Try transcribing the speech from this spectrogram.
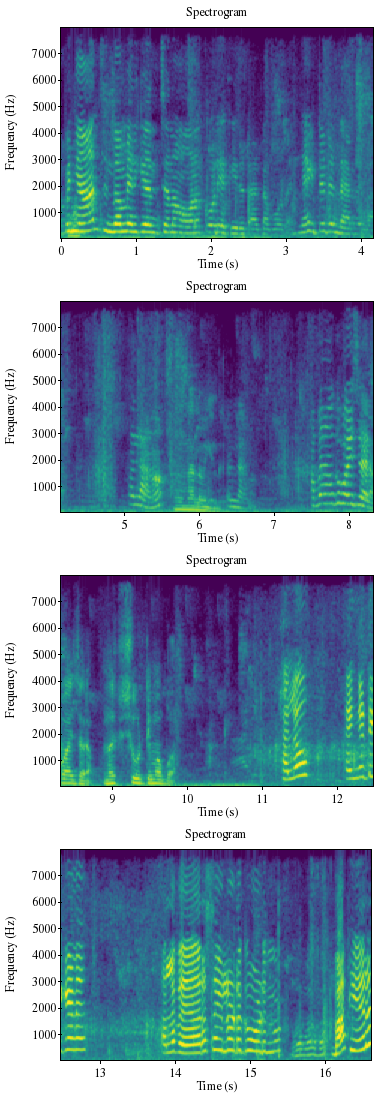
അപ്പൊ ഞാൻ സിന്ധുമ്മ എനിക്ക് വെച്ചാൽ ഓണക്കോടിയൊക്കെ ഇരുട്ടാട്ടോ പോണേ ഞാൻ ഇട്ടിട്ടുണ്ടായിരുന്നില്ല. അല്ലാണോ നല്ല ഭംഗിയുണ്ട്. അല്ലാണോ അപ്പൊ നമുക്ക് പോയി ചേരാം. പോയിച്ചു വരാം. എന്നാ ഷൂട്ടിമോ പോവാം. ഹലോ എങ്ങോട്ടേക്കാണ്? അല്ല വേറെ സൈഡിലോട്ടൊക്കെ ഓടുന്നു. ബാ കേറ്.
